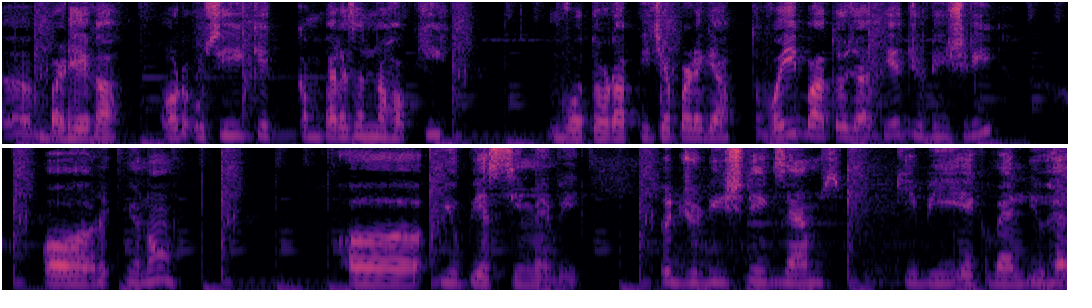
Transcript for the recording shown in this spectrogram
बढ़ेगा। और उसी के कंपैरिजन में हॉकी वो थोड़ा पीछे पड़ गया। तो वही बात हो जाती है जुडिशरी और यू नो यूपीएससी में भी। तो जुडिशरी एग्ज़ाम्स की भी एक वैल्यू है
